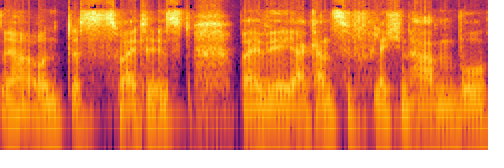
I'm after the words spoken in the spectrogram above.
Ja, und das Zweite ist, weil wir ja ganze Flächen haben, wo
